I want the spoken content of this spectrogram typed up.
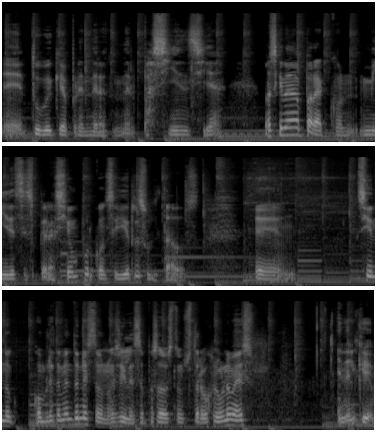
eh, tuve que aprender a tener paciencia, más que nada para con mi desesperación por conseguir resultados. Eh, siendo completamente honesto, no sé si les ha pasado esto en su trabajo alguna vez, en el que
